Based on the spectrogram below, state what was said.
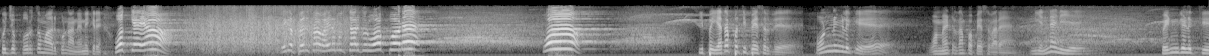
கொஞ்சம் பொருத்தமா இருக்கும்னு நான் நினைக்கிறேன். ஓகேயா? மிக பெருசா வைரமுத்து சாருக்கு ஒரு ஓப்போடு? ஓ! இப்ப எதை பத்தி பேசுறது? பொண்ணுங்களுக்கு உன் மேட்டர் தான்ப்பா பேச வரேன். நீ என்ன நீ? பெண்களுக்கு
